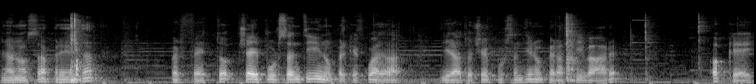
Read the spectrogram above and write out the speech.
la nostra presa. Perfetto. C'è il pulsantino perché qua di lato c'è il pulsantino per attivare ok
